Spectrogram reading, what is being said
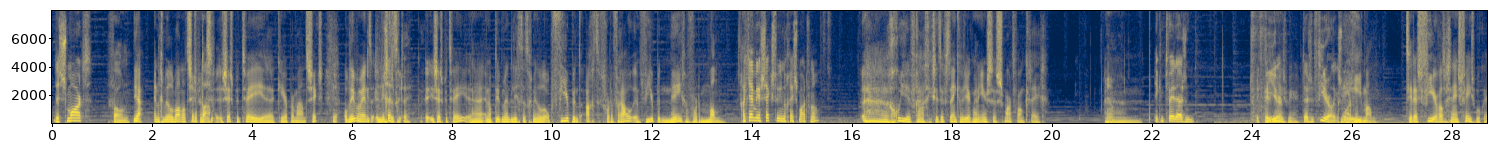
de phone. Ja, en de gemiddelde man had 6,2 Op tafel. 6,2 eh, keer per maand seks. Ja. Op dit moment ligt het... 6,2. Eh, 6,2. eh, en op dit moment ligt het gemiddelde op 4,8 voor de vrouw en 4,9 voor de man. Had jij meer seks toen je nog geen smartphone had? Eh goeie vraag. Ik zit even te denken wanneer ik mijn eerste smartphone kreeg. Ja. Ehm, Ik in 2000, ik weet het Vier. niet eens meer. 2004 had ik een smartphone. Nee, man. 2004 was er geen eens Facebook, hè?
